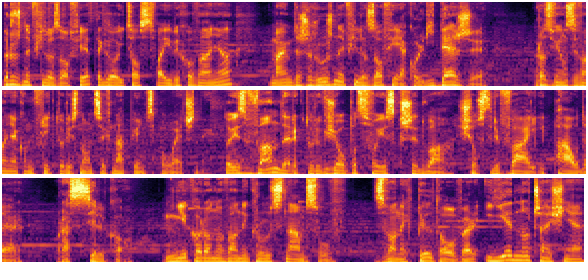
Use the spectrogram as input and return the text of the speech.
różne filozofie tego ojcostwa i wychowania, mają też różne filozofie jako liderzy rozwiązywania konfliktu rysnących napięć społecznych. To jest Wander, który wziął pod swoje skrzydła siostry Vi i Powder oraz Silco, niekoronowany król slumsów, zwanych Piltover i jednocześnie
